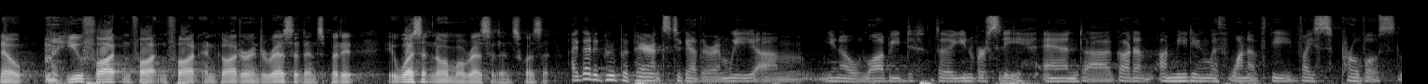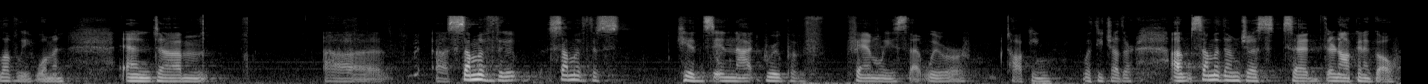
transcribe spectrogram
Now, you fought and fought and fought and got her into residence, but it, it wasn't normal residence, was it? I got a group of parents together, and we, um, you know, lobbied the university and uh, got a, a meeting with one of the vice provosts, lovely woman, and um, uh, uh, some of the some of the kids in that group of families that we were talking with each other, um, some of them just said they're not going to go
